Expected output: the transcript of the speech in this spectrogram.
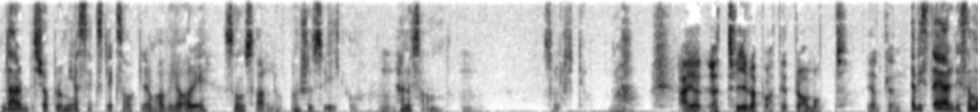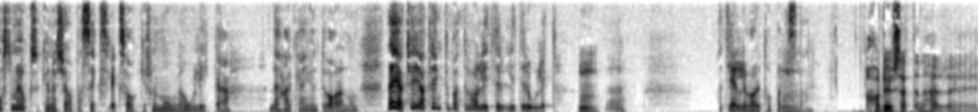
där köper de mer sexleksaker än vad vi gör i Sundsvall, Örnsköldsvik och Mm. Härnösand, Mm. Sollefteå. Ja. Ja, jag, jag tvivlar på att det är ett bra mått egentligen. Ja, visst är det. Sen måste man ju också kunna köpa sexleksaker från många olika. Det här kan ju inte vara någon. Nej, jag, jag tänkte bara att det var lite, lite roligt. Mm. eh, Att Gällivare toppar Mm. listan. Har du sett den här eh,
